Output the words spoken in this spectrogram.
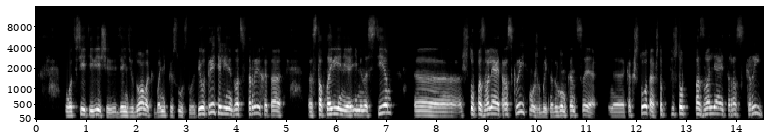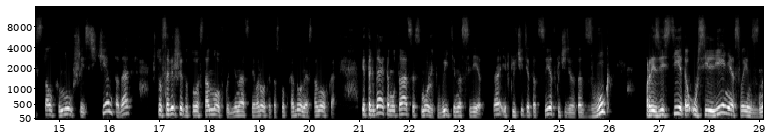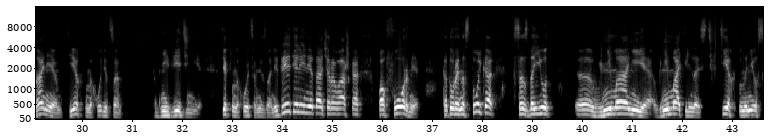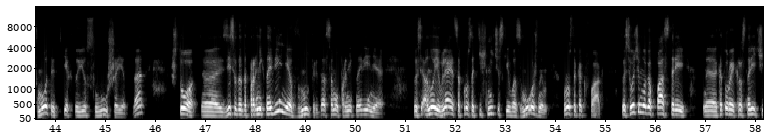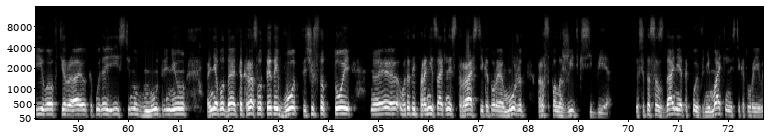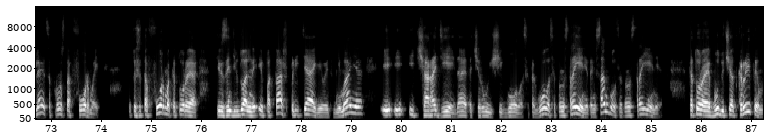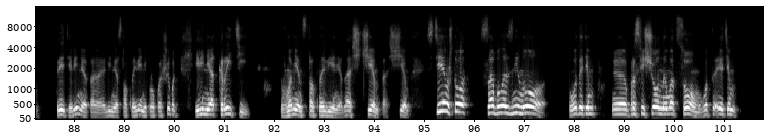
Вот все эти вещи для индивидуала как бы они присутствуют. И вот третья линия 22-х – это э, столкновение именно с тем, что позволяет раскрыть, может быть, на другом конце, как что-то, что, что позволяет раскрыть, столкнувшись с чем-то, да, что совершит эту остановку, 12 ворот, это стоп-кадон и остановка. И тогда эта мутация сможет выйти на свет да, и включить этот свет, включить этот звук, произвести это усиление своим знанием тех, кто находится в неведении, тех, кто находится в незнании. И третья линия – это очаровашка по форме, которая настолько создает э, внимание, внимательность в тех, кто на нее смотрит, в тех, кто ее слушает, да, что э, здесь вот это проникновение внутрь, да, само проникновение, то есть оно является просто технически возможным, просто как факт. То есть очень много пастырей, э, которые красноречиво втирают какую-то истину внутреннюю, они обладают как раз вот этой вот чистотой, э, вот этой проницательной страсти, которая может расположить к себе. То есть это создание такой внимательности, которая является просто формой. То есть это форма, которая через индивидуальный эпатаж притягивает внимание и, и, и чародей, да, это чарующий голос, это голос, это настроение, это не сам голос, это настроение, которое, будучи открытым, третья линия, это линия столкновений, проб и ошибок, и линия открытий в момент столкновения, да, с чем-то, с чем? С тем, что соблазнено вот этим э, просвещенным отцом, вот этим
